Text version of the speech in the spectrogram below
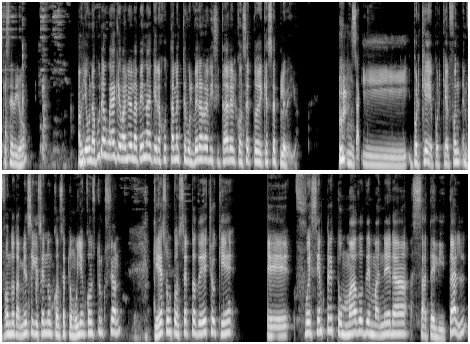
que se dio, había una pura weá que valió la pena, que era justamente volver a revisitar el concepto de qué es ser plebeyo. Exacto. ¿Y por qué? Porque fon- en fondo también sigue siendo un concepto muy en construcción, que es un concepto de hecho que eh, fue siempre tomado de manera satelital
